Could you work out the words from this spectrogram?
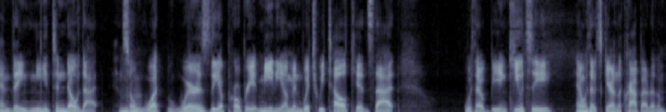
and they need to know that. And so, mm-hmm. what? Where is the appropriate medium in which we tell kids that without being cutesy and without scaring the crap out of them?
